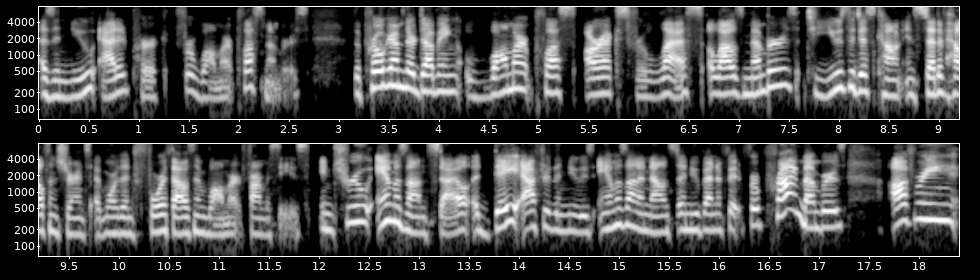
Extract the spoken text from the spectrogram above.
as a new added perk for Walmart Plus members. The program they're dubbing Walmart Plus RX for Less allows members to use the discount instead of health insurance at more than 4,000 Walmart pharmacies. In true Amazon style, a day after the news, Amazon announced a new benefit for Prime members offering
